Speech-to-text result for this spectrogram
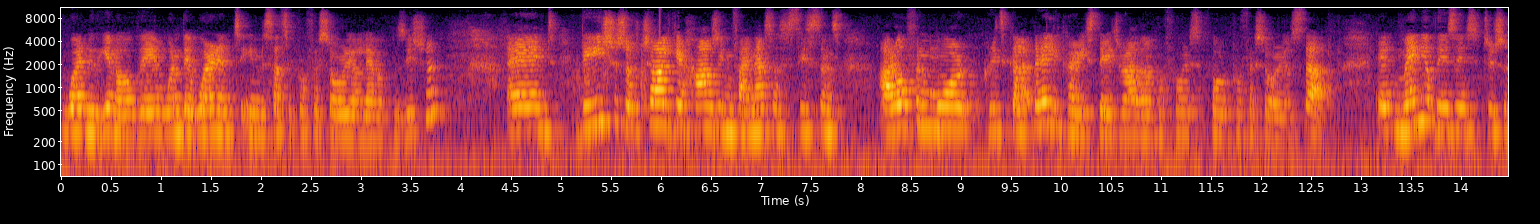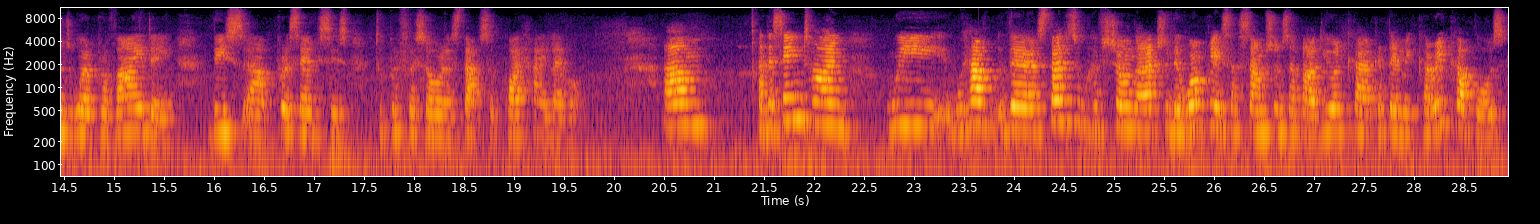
when you know they when they weren't in such a professorial level position. And the issues of childcare, housing, financial assistance are often more critical at the early career stage rather than for, professorial staff. And many of these institutions were providing these uh, services to professorial staff, so quite high level. Um, at the same time, we, we have the studies who have shown that actually the workplace assumptions about dual academic career couples,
